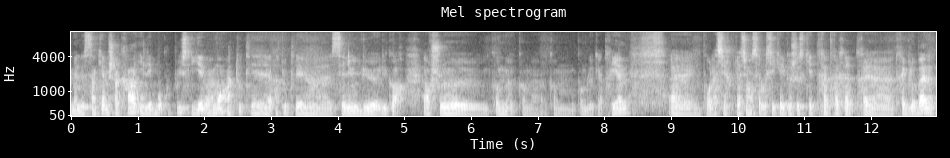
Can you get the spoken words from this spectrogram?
mais le cinquième chakra, il est beaucoup plus lié vraiment à toutes les, cellules du, corps. Alors, comme, comme le quatrième, pour la circulation, c'est aussi quelque chose qui est très, très, très, très, très global.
